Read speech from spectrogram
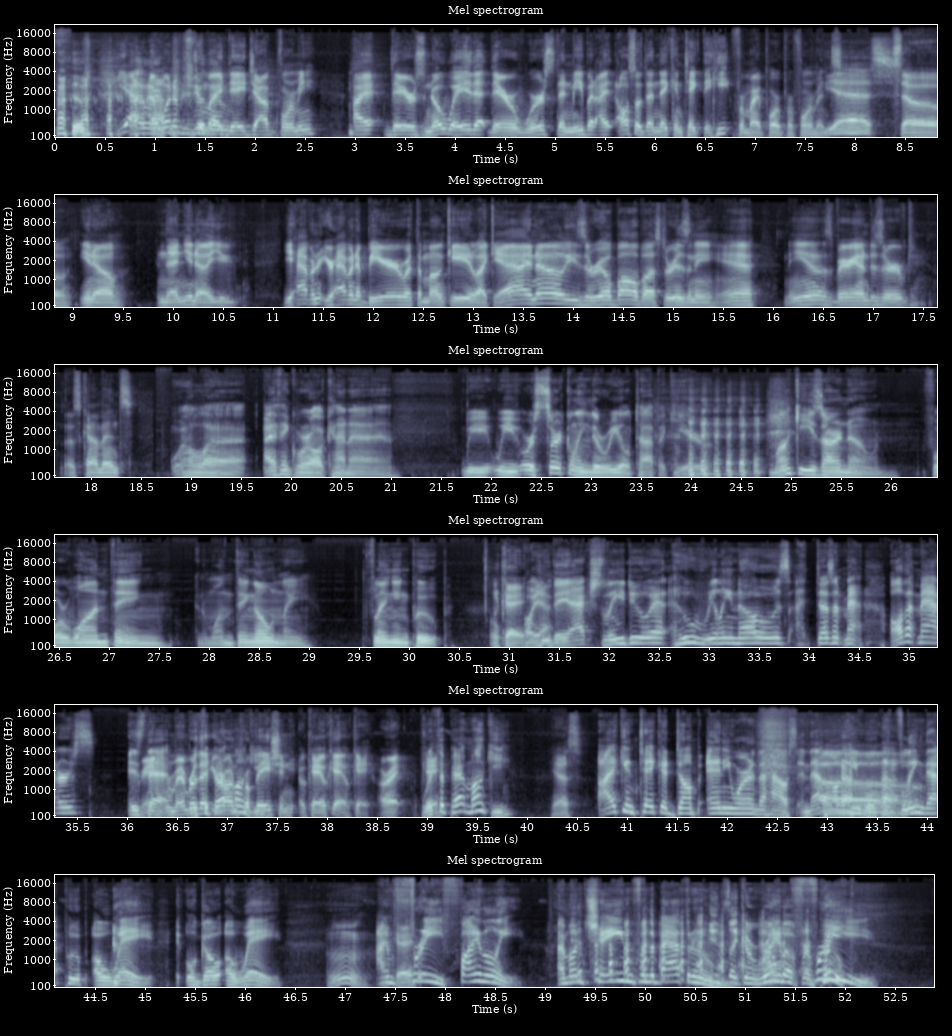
yeah, I want him to do my day job for me. I there's no way that they're worse than me, but I also then they can take the heat for my poor performance. yes. So you know, and then you know you you having you're having a beer with the monkey. Like, yeah, I know he's a real ball buster, isn't he? Yeah, you know, it's very undeserved. Those comments. Well, uh, I think we're all kind of we we we're circling the real topic here. Monkeys are known for one thing and one thing only: flinging poop. Okay. Oh, yeah. Do they actually do it? Who really knows? It doesn't matter. All that matters is Grant, that remember that you're on monkey- probation. Okay. Okay. Okay. All right. Okay. With the pet monkey, yes. I can take a dump anywhere in the house, and that monkey will oh. fling that poop away. It will go away. Mm, I'm okay. free, finally. I'm unchained from the bathroom. It's like a Roomba for free.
